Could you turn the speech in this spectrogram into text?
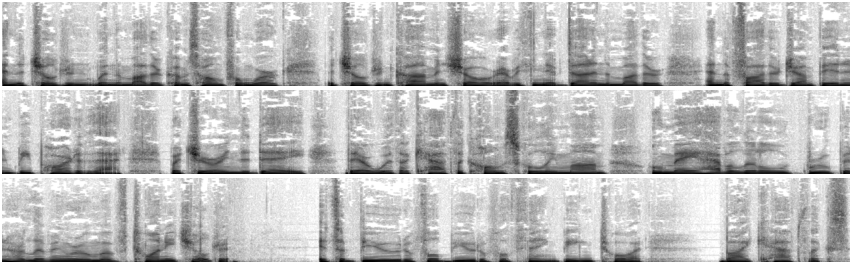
And the children, when the mother comes home from work, the children come and show her everything they've done, and the mother and the father jump in and be part of that. But during the day, they're with a Catholic homeschooling mom who may have a little group in her living room of 20 children. It's a beautiful, beautiful thing being taught by Catholics,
